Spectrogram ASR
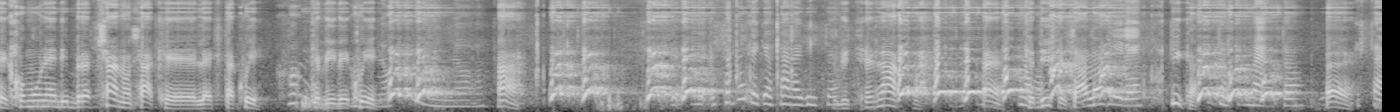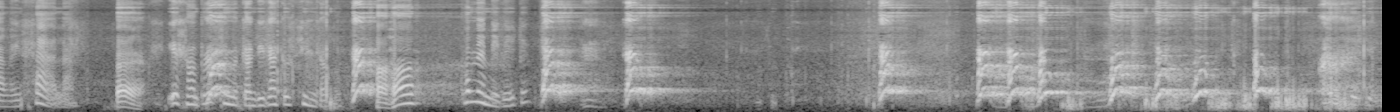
e il comune di Bracciano sa che lei sta qui? Come? che vive qui? No, no. Ah, Eh, sapete che sala dice? dice l'acqua. Eh, che No. dice sala? Dire, Dica. tutto sommato, Eh, sala è sala. eh. Io sono il prossimo candidato sindaco. Ah ah. Come mi vede? Sì, sì.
